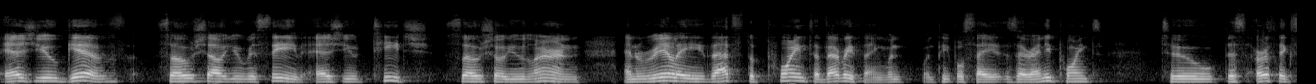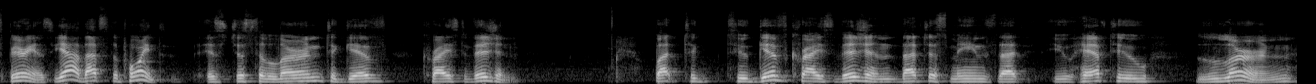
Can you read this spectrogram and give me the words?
as you give, so shall you receive. As you teach, so shall you learn. And really, that's the point of everything. When, when people say, Is there any point to this earth experience? Yeah, that's the point. It's just to learn to give Christ vision. But to, to give Christ vision, that just means that you have to learn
